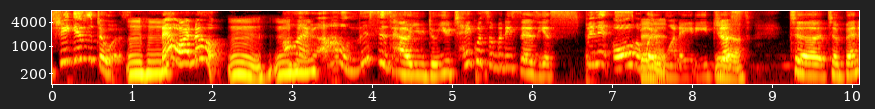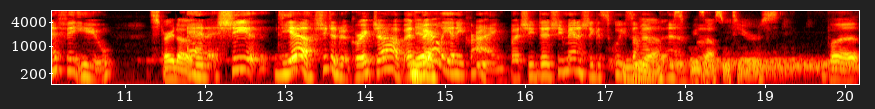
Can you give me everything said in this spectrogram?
she gives it to us. Mhm. Now I know. Mm. I'm like, oh, this is how you do. You take what somebody says, you spin it all the way it. 180 Yeah. just to to benefit you. Straight up. And she, yeah, she did a great job, and Yeah. barely any crying, but she did. She managed to get squeezed some out the end. squeeze but- out some tears. But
